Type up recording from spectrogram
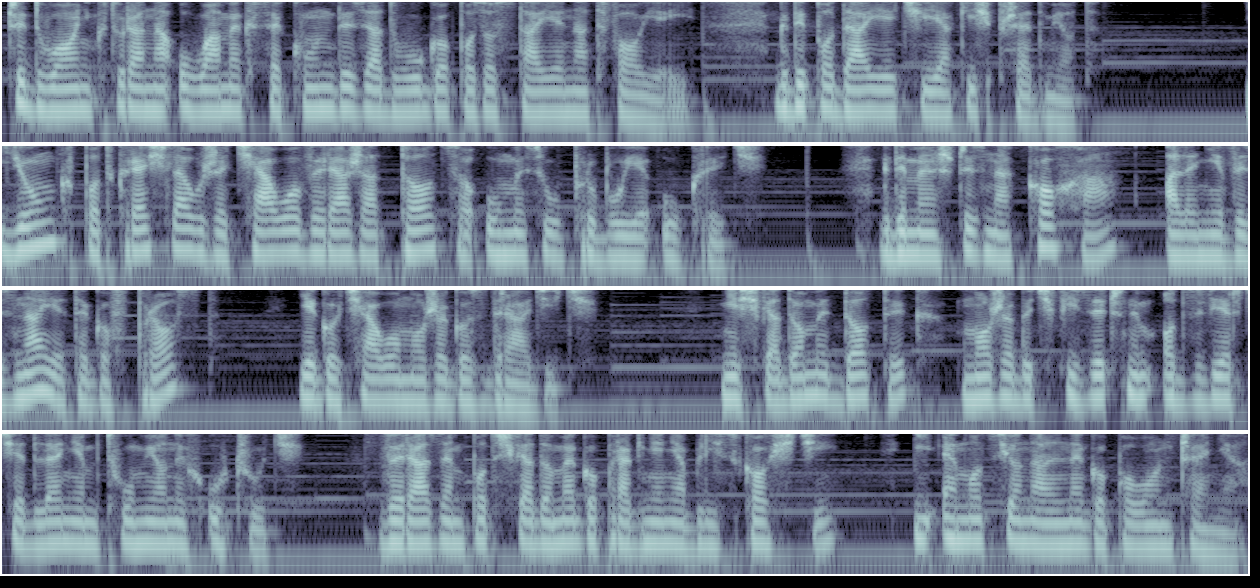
czy dłoń, która na ułamek sekundy za długo pozostaje na twojej, gdy podaje ci jakiś przedmiot. Jung podkreślał, że ciało wyraża to, co umysł próbuje ukryć. Gdy mężczyzna kocha, ale nie wyznaje tego wprost, jego ciało może go zdradzić. Nieświadomy dotyk może być fizycznym odzwierciedleniem tłumionych uczuć, wyrazem podświadomego pragnienia bliskości i emocjonalnego połączenia.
